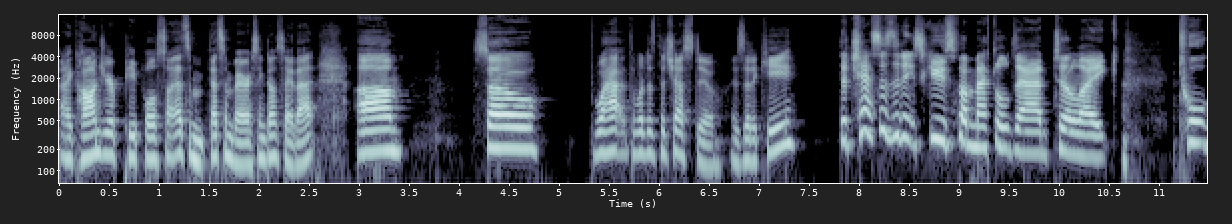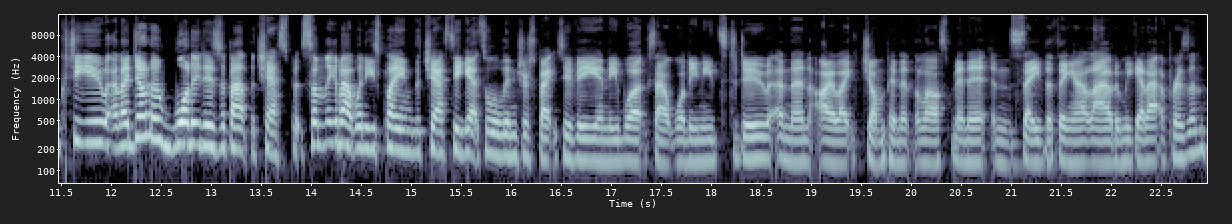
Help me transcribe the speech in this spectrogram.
I conjure people. So that's that's embarrassing. Don't say that. Um, so what what does the chest do? Is it a key? The chest is an excuse for Metal Dad to like talk to you, and I don't know what it is about the chess, but something about when he's playing the chess, he gets all introspective and he works out what he needs to do, and then I like jump in at the last minute and say the thing out loud, and we get out of prison.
